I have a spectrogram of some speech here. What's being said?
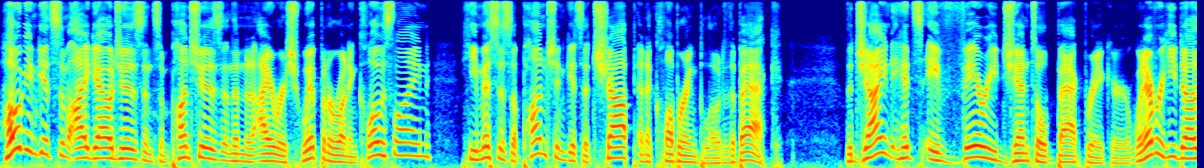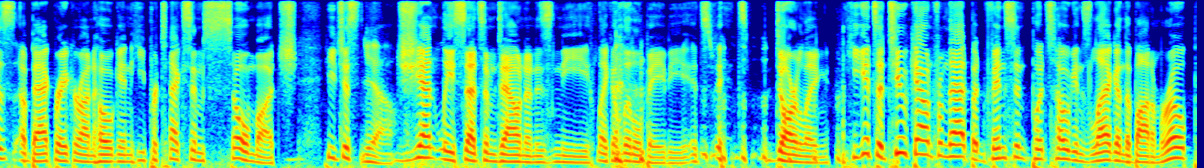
Hogan gets some eye gouges and some punches, and then an Irish whip and a running clothesline. He misses a punch and gets a chop and a clubbering blow to the back. The Giant hits a very gentle backbreaker. Whenever he does a backbreaker on Hogan, he protects him so much. He just Yeah. gently sets him down on his knee like a little baby. It's it's darling. He gets a two count from that, but Vincent puts Hogan's leg on the bottom rope.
